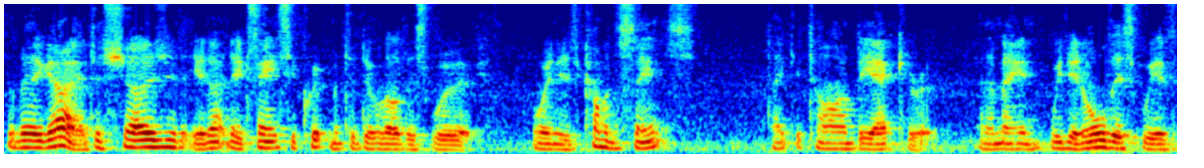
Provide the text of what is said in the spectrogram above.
So there you go. It just shows you that you don't need fancy equipment to do a lot of this work. All you need is common sense, take your time, be accurate. And I mean, we did all this with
